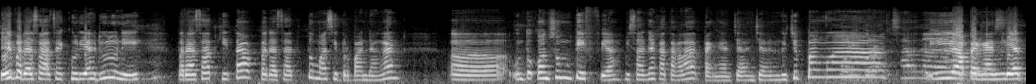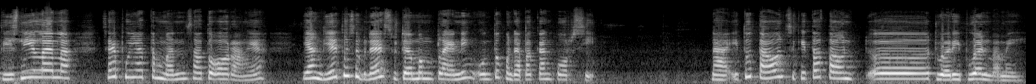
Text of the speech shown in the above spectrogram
jadi pada saat saya kuliah dulu nih, pada saat kita pada saat itu masih berpandangan eh, untuk konsumtif ya. Misalnya katakanlah pengen jalan-jalan ke Jepang lah. iya, liburan pengen lihat. Disneyland lah. Saya punya teman satu orang ya, yang dia itu sebenarnya sudah memplanning untuk mendapatkan porsi. Nah, itu tahun sekitar tahun eh, 2000-an Mbak Mei.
